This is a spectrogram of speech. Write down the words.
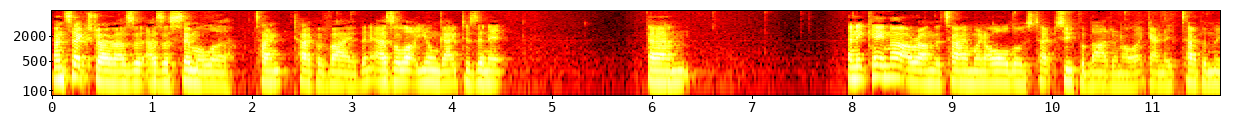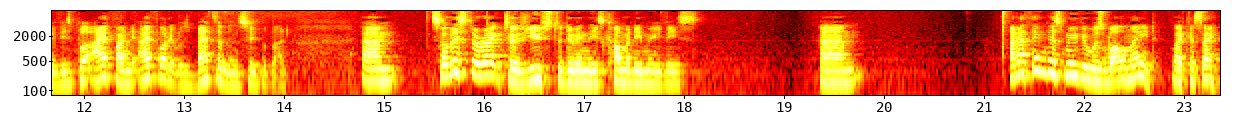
And Sex Drive has a, has a similar ty- type of vibe, and it has a lot of young actors in it. Um, and it came out around the time when all those type Superbad and all that kind of type of movies. But I find it, I thought it was better than Superbad. Um, so this director's used to doing these comedy movies, um, and I think this movie was well made. Like I say,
